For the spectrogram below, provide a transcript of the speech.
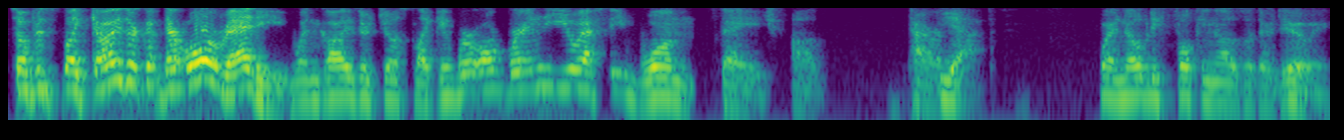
So it's like guys are they're already when guys are just like we're all- we're in the UFC one stage of Paris Yeah. Where nobody fucking knows what they're doing.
